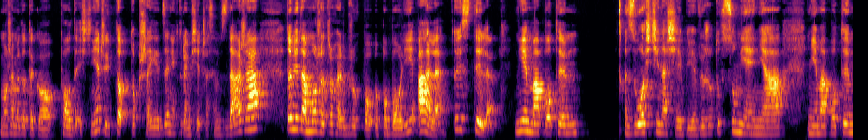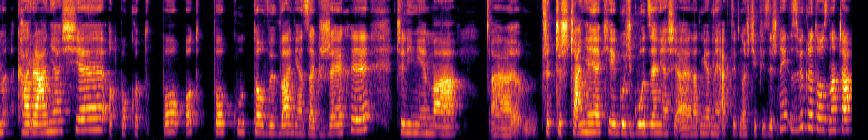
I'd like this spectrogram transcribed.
możemy do tego podejść, nie? Czyli to, to przejedzenie, które mi się czasem zdarza, to mnie tam może trochę brzuch po, poboli, ale to jest tyle. Nie ma po tym złości na siebie, wyrzutów sumienia, nie ma po tym karania się, odpokut, po, odpokutowywania za grzechy, czyli nie ma e, przeczyszczania jakiegoś, głodzenia się e, nadmiernej aktywności fizycznej, zwykle to oznacza,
